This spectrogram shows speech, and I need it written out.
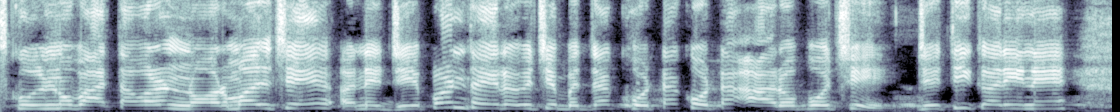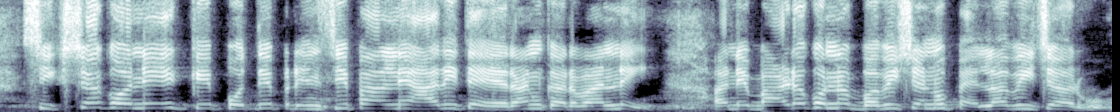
સ્કૂલનું વાતાવરણ નોર્મલ છે અને જે પણ થઈ રહ્યું છે, બધા ખોટા ખોટા આરોપો છે, જેથી કરીને શિક્ષકોને કે પોતે પ્રિન્સિપાલને આ રીતે હેરાન કરવા નહીં અને બાળકોના ભવિષ્યનું પહેલાં વિચારવું.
